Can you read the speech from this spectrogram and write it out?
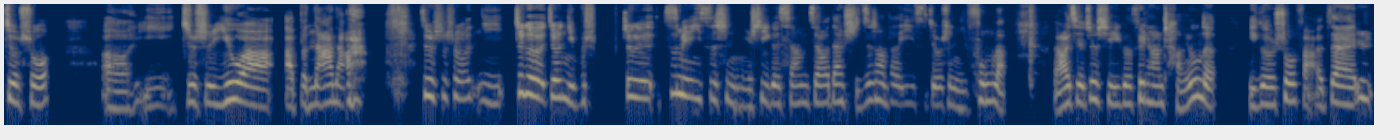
就说：“呃，一就是 You are a banana，就是说你这个就你不是。”这个字面意思是你是一个香蕉，但实际上它的意思就是你疯了，而且这是一个非常常用的一个说法，在日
